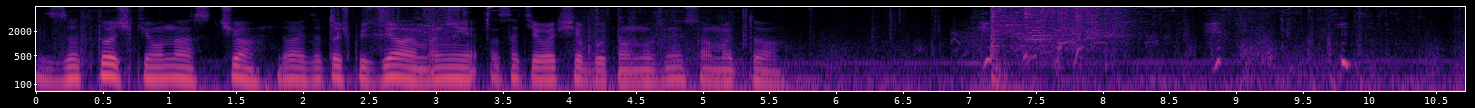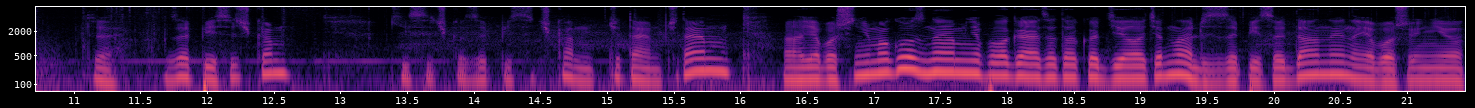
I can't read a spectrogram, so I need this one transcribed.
Заточки у нас чё? Давай заточку сделаем. Они, кстати, вообще будут нам нужны самое то. Так, записочка. Кисочка, записочка. Читаем, читаем. А, я больше не могу, знаю, мне полагается только делать анализ, записывать данные, но я больше не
